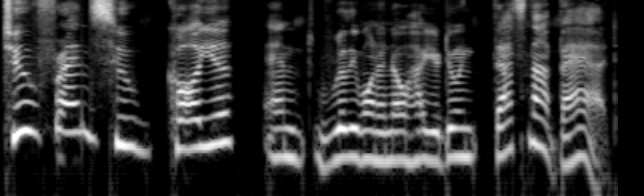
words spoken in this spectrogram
two friends who call you and really want to know how you're doing, that's not bad.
